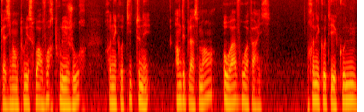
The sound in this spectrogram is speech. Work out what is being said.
quasiment tous les soirs, voire tous les jours, René Coty tenait en déplacement au Havre ou à Paris. René Coty est connu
